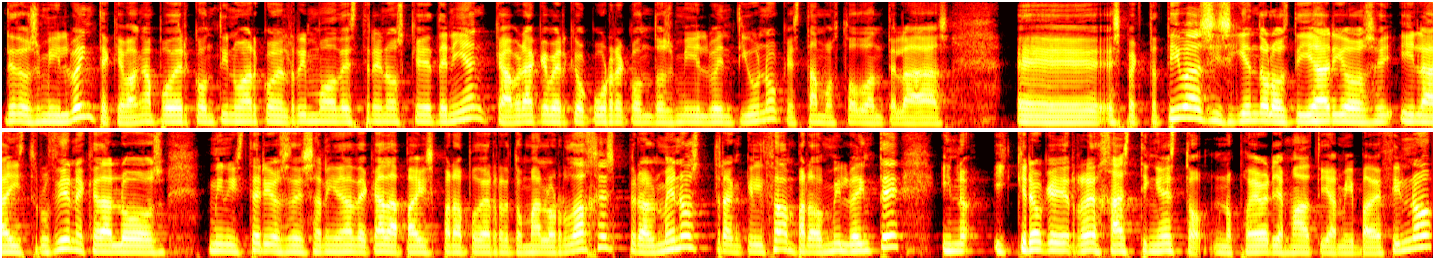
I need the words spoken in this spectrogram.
de 2020, que van a poder continuar con el ritmo de estrenos que tenían, que habrá que ver qué ocurre con 2021, que estamos todo ante las eh, expectativas y siguiendo los diarios y, las instrucciones que dan los ministerios de sanidad de cada país para poder retomar los rodajes, pero al menos tranquilizaban para 2020 y, no, y creo que Red Hastings esto nos puede haber llamado a ti a mí para decirnos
